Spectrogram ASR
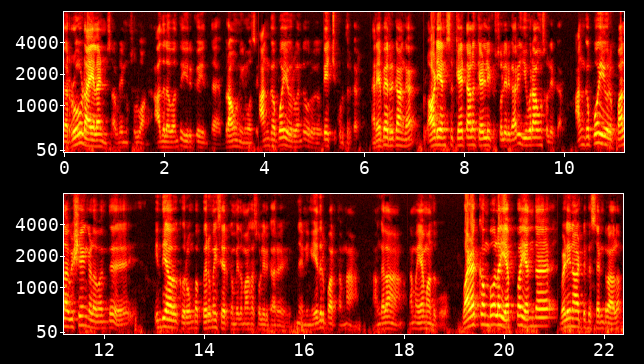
த ரோட் ஐலண்ட்ஸ் அப்படின்னு சொல்லுவாங்க. அதில் வந்து இருக்குது இந்த ப்ரௌன் யூனிவர்சிட்டி அங்கே போய் இவர் வந்து ஒரு பேச்சு கொடுத்துருக்காரு. நிறைய பேர் இருக்காங்க. ஆடியன்ஸ் கேட்டாலும் கேள்வி சொல்லியிருக்காரு இவராகவும் சொல்லியிருக்காரு. அங்கே போய் இவர் பல விஷயங்களை வந்து இந்தியாவுக்கு ரொம்ப பெருமை சேர்க்கும் விதமாக சொல்லியிருக்காரு. நீங்கள் எதிர்பார்த்தோம்னா அங்கே தான் நம்ம ஏமாந்து போவோம். வழக்கம் போல் எப்போ எந்த வெளிநாட்டுக்கு சென்றாலும்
